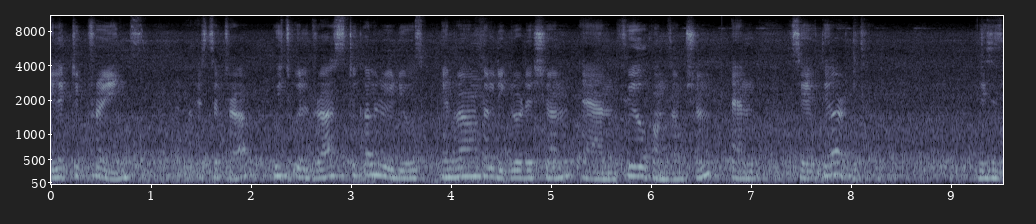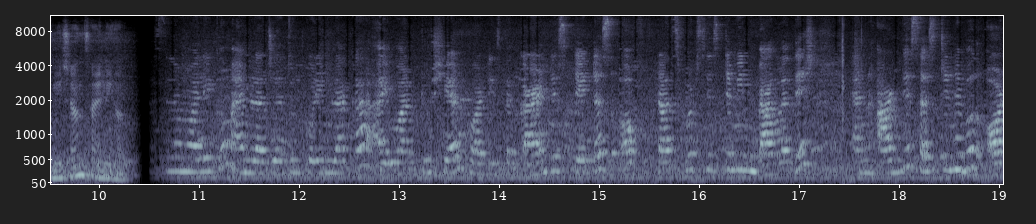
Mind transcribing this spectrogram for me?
electric trains etc which will drastically reduce environmental degradation and fuel consumption and save the earth. This is Nishan signing up. Assalamualaikum, I'm Rajatul Karim Raka. I want to share what is the current status of transport system in Bangladesh and are they sustainable or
